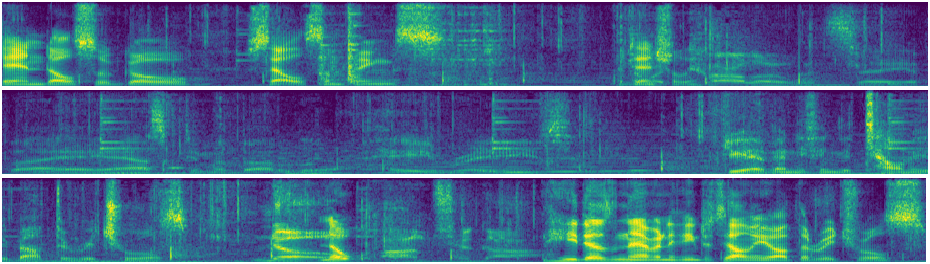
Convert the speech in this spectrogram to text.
And also go sell some things potentially. What Carlo would say if I asked him about a little pay raise. Do you have anything to tell me about the rituals? No, Nope. He doesn't have anything to tell me about the rituals.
